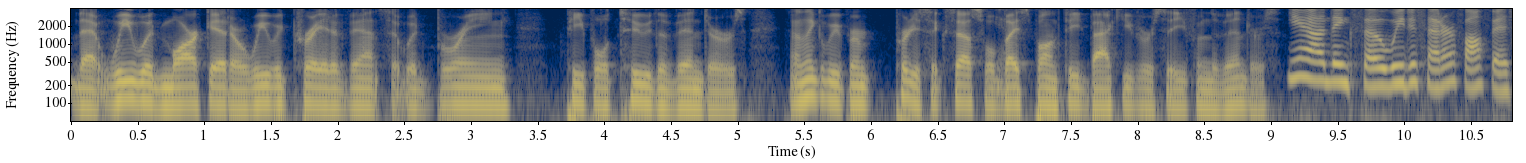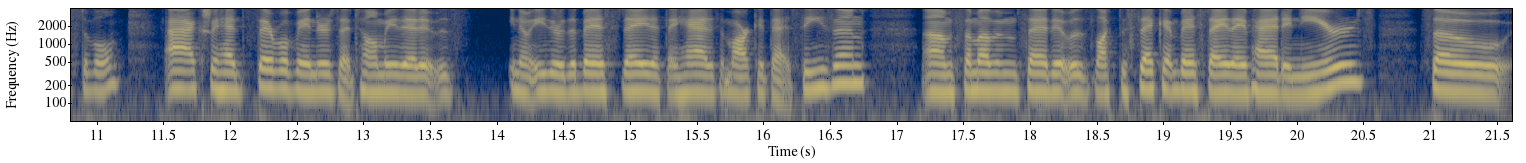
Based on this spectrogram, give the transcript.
that we would market or we would create events that would bring people to the vendors. I think we've been pretty successful based upon feedback you've received from the vendors. Yeah, I think so. We just had our fall festival. I actually had several vendors that told me that it was, you know, either the best day that they had at the market that season. Um, some of them said it was like the second best day they've had in years. So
